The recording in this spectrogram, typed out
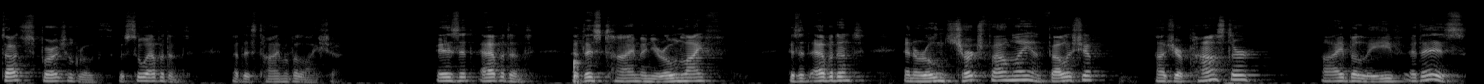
Such spiritual growth was so evident at this time of Elisha. Is it evident at this time in your own life? Is it evident in our own church family and fellowship? As your pastor, I believe it is.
